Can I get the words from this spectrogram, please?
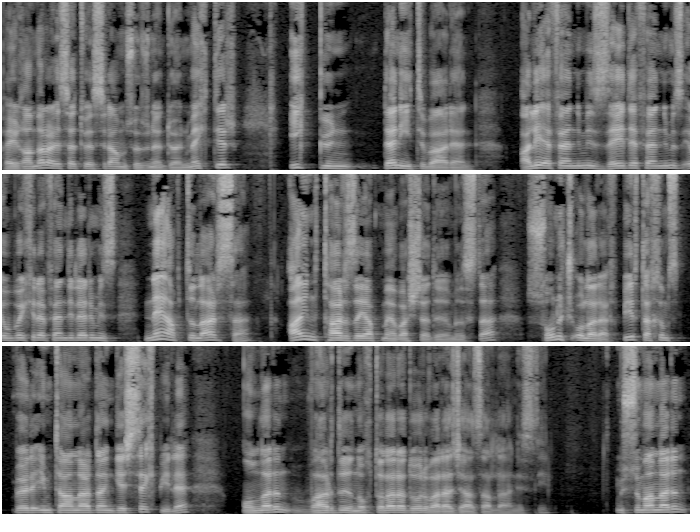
Peygamber Aleyhisselatü Vesselam'ın sözüne dönmektir. İlk günden itibaren Ali Efendimiz, Zeyd Efendimiz, Ebu Bekir Efendilerimiz ne yaptılarsa aynı tarzda yapmaya başladığımızda sonuç olarak bir takım böyle imtihanlardan geçsek bile onların vardığı noktalara doğru varacağız Allah'ın izniyle. Müslümanların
